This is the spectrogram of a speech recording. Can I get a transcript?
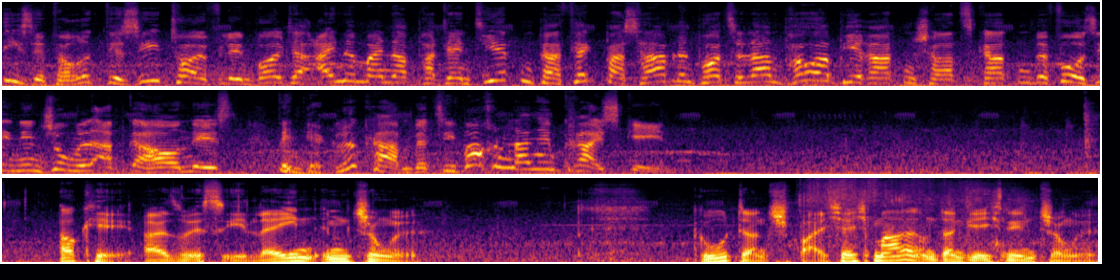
Diese verrückte Seeteufelin wollte eine meiner patentierten, perfekt passablen Porzellan-Power-Piraten-Schatzkarten, bevor sie in den Dschungel abgehauen ist. Wenn wir Glück haben, wird sie wochenlang im Kreis gehen. Okay, also ist Elaine im Dschungel. Gut, dann speichere ich mal und dann gehe ich in den Dschungel.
